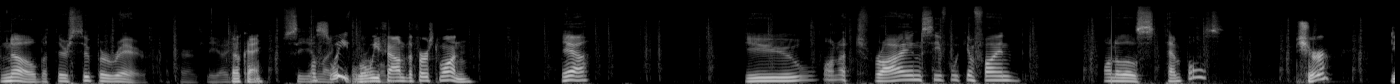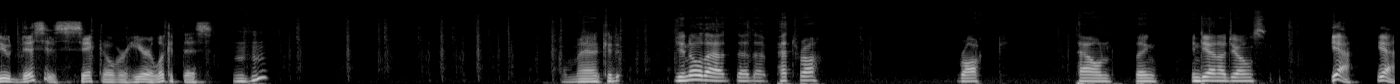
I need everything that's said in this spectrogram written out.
No, but they're super rare apparently. I Okay. see. Well, like, sweet. Well, we found the first one. Yeah. Do you want to try and see if we can find one of those temples? Sure. Dude, this is sick over here. Look at this. Mm-hmm. Oh man, could you know that that, that Petra rock town thing? Indiana Jones? Yeah, yeah.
